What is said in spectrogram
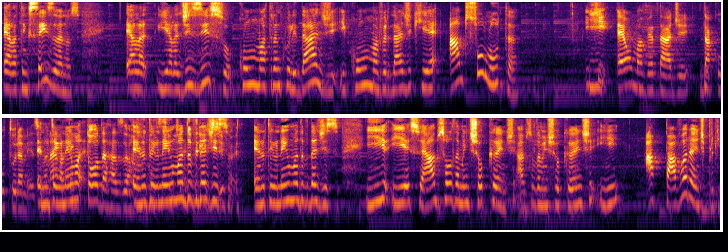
ela tem seis anos. Ela, e ela diz isso com uma tranquilidade e com uma verdade que é absoluta. E, que é uma verdade da cultura mesmo, eu não né? Tenho Ela nenhuma, tem toda razão. Eu não tenho nenhuma dúvida triste, disso. Mas... Eu não tenho nenhuma dúvida disso. E, e isso é absolutamente chocante, absolutamente chocante e apavorante, porque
